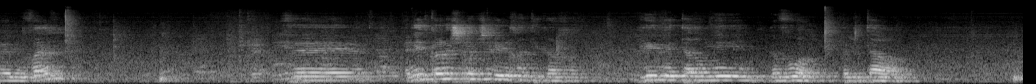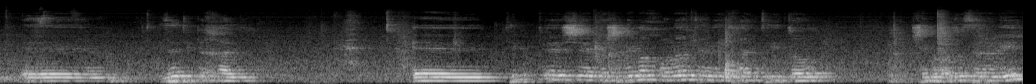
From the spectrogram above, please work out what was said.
במובן? אני את כל השירים שלי הלחנתי ככה, בלי מיתר מי גבוה בגיטרה. זה טיפ אחד. טיפ שבשנים האחרונות אני התחלתי איתו, שמאוד עוזר לי.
